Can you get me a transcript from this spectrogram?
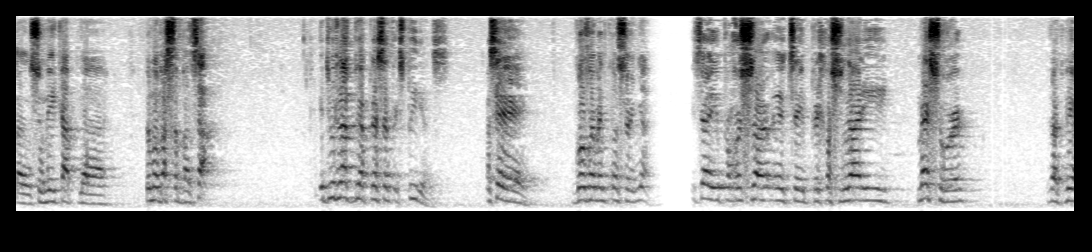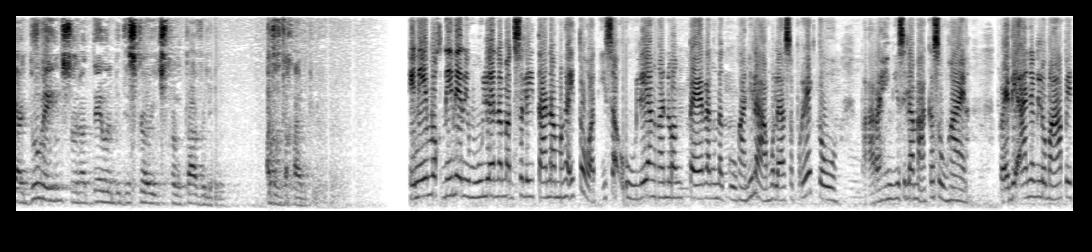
ah, sumikap na lumabas ng bansa. It will not be a pleasant experience. Kasi government concern yan. It's a, it's a precautionary measure that we are doing so that they will be discouraged from traveling out of the country. Inimok din ni Remulla na magsalita ng mga ito at isauli ang anuang perang nakuha nila mula sa proyekto para hindi sila makasuhan. Pwede anyang lumapit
